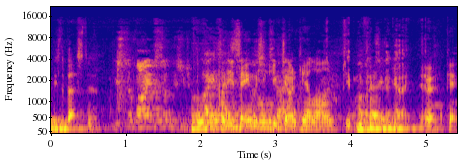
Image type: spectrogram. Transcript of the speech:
He's the best. Yeah. So you're saying we should keep John Taylor on? Keep him on. He's a good guy. Yeah. Sure, Okay.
